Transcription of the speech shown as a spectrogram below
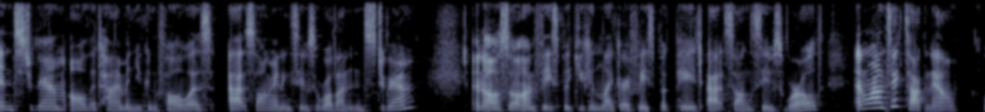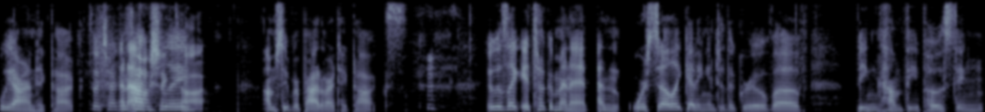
Instagram all the time, and you can follow us at Songwriting Saves the World on Instagram. And also on Facebook, you can like our Facebook page at Song Saves World. And we're on TikTok now. We are on TikTok. So check And us actually, out on TikTok. I'm super proud of our TikToks. it was like it took a minute and we're still like getting into the groove of being comfy posting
